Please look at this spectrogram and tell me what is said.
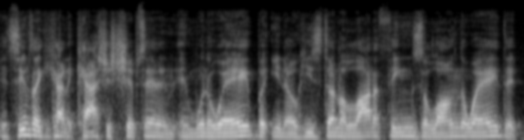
it seems like he kind of cashed his chips in and, and went away, but you know he's done a lot of things along the way that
